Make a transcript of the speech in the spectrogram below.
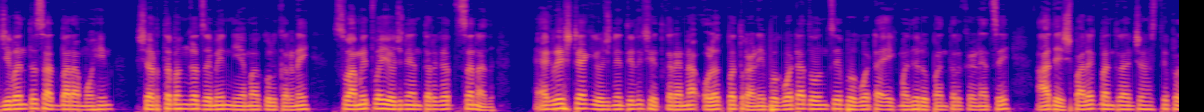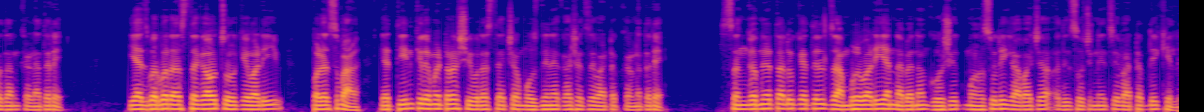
जिवंत सातबारा मोहीम शर्तभंग जमीन नियमाकुल करणे स्वामित्व योजनेअंतर्गत सनद अॅग्रेस्टॅक योजनेतील शेतकऱ्यांना ओळखपत्र आणि भोगवटा दोनचे भोगवटा एकमध्ये रूपांतर करण्याचे आदेश पालकमंत्र्यांच्या हस्ते प्रदान करण्यात आले. याचबरोबर अस्तगाव चोळकेवाडी पळसवाळ या तीन किलोमीटर शिवरस्त्याच्या मोजणी नकाशाचे वाटप करण्यात आले. संगमनेर तालुक्यातील जांभुळवाडी या नव्यानं घोषित महसुली गावाच्या अधिसूचनेचे वाटप देखील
